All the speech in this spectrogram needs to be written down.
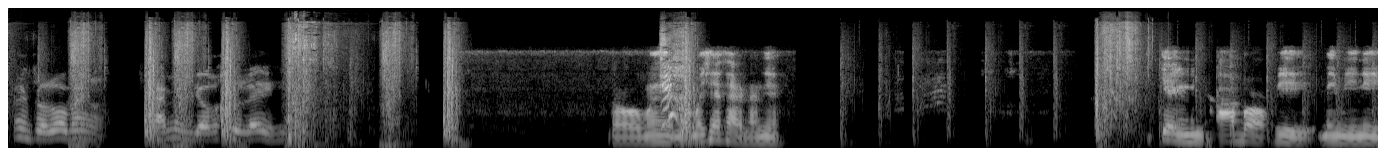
เล่นโซโล่แม่งใช้มันเดียวก็คือเลยไอ้เหี้ยเราไม่เราไม่ใช่สายนั้นเนี่ย เก่งมีตาบอกพี่ไม่มีนี่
